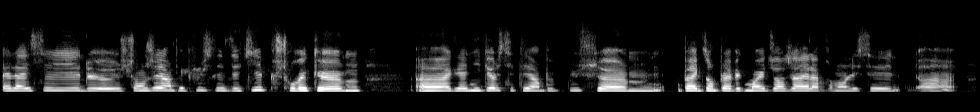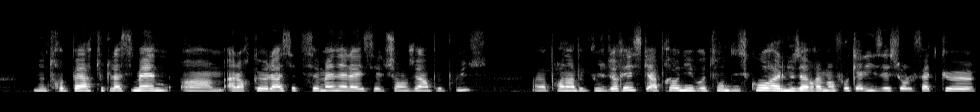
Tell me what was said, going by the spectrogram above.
elle a essayé de changer un peu plus les équipes. Je trouvais que à Glen Eagle, c'était un peu plus. par exemple, avec moi et Georgia, elle a vraiment laissé notre père toute la semaine, alors que là, cette semaine, elle a essayé de changer un peu plus, prendre un peu plus de risques. Après, au niveau de son discours, elle nous a vraiment focalisé sur le fait que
